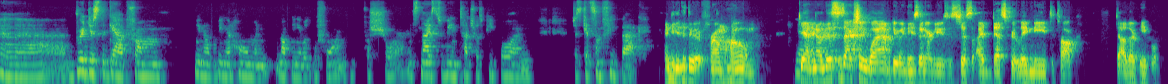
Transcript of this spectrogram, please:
uh, bridges the gap from you know being at home and not being able to perform for sure. It's nice to be in touch with people and just get some feedback. And you get to do it from home. Yeah, no, this is actually why I'm doing these interviews. It's just I desperately need to talk to other people.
